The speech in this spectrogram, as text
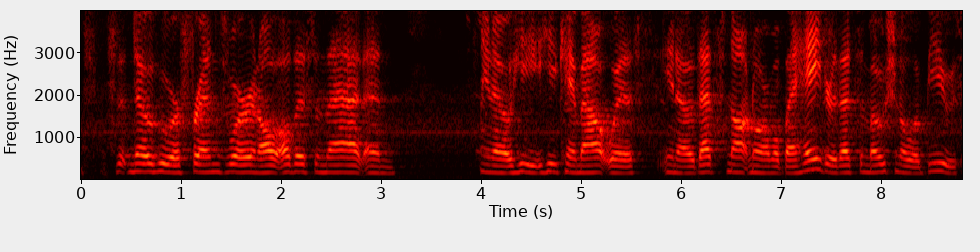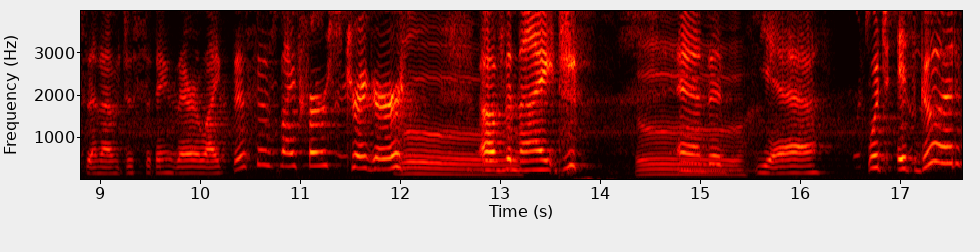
f- know who her friends were and all, all this and that. And you know he he came out with you know that's not normal behavior that's emotional abuse. And i'm just sitting there like this is my first trigger of the night. And it, yeah. Which it's good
